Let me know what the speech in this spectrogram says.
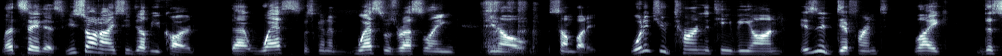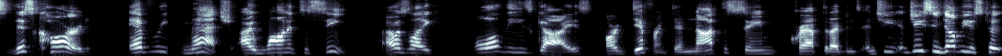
let's say this if you saw an ICW card that Wes was to Wes was wrestling you know somebody wouldn't you turn the TV on? Isn't it different? Like this this card every match I wanted to see. I was like all these guys are different. They're not the same crap that I've been and G, GCW is to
